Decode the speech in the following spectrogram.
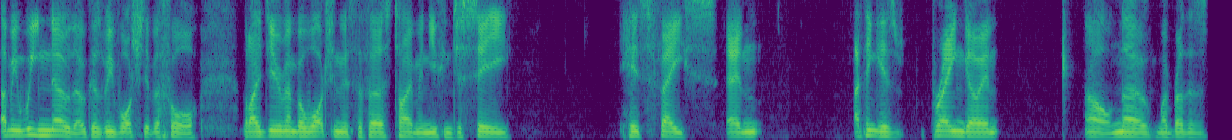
I mean, we know though because we've watched it before, but I do remember watching this the first time, and you can just see his face, and I think his brain going, "Oh no, my brother's."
